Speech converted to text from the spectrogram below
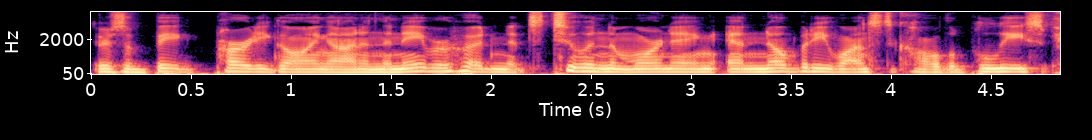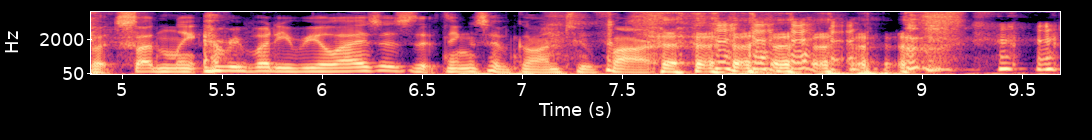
there's a big party going on in the neighborhood and it's two in the morning and nobody wants to call the police, but suddenly everybody realizes that things have gone too far.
